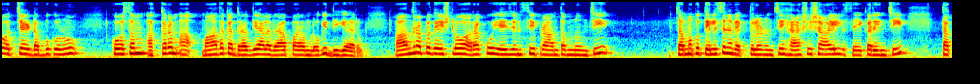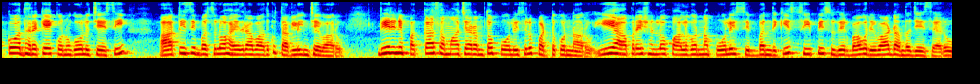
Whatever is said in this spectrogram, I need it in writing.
వచ్చే డబ్బుకును కోసం అక్రమ మాదక ద్రవ్యాల వ్యాపారంలోకి దిగారు. ఆంధ్రప్రదేశ్లో అరకు ఏజెన్సీ ప్రాంతం నుంచి తమకు తెలిసిన వ్యక్తుల నుంచి హ్యాషిష్ ఆయిల్ సేకరించి తక్కువ ధరకే కొనుగోలు చేసి ఆర్టీసీ బస్సులో హైదరాబాద్కు తరలించేవారు. వీరిని పక్కా సమాచారంతో పోలీసులు పట్టుకున్నారు. ఈ ఆపరేషన్లో పాల్గొన్న పోలీస్ సిబ్బందికి సిపి సుధీర్ బాబు రివార్డు అందజేశారు.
